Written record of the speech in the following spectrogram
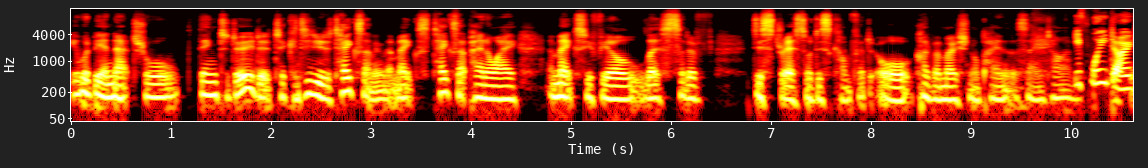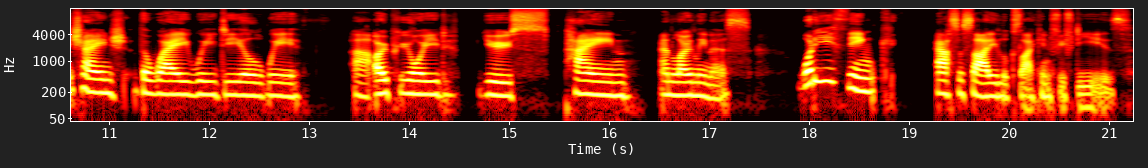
It would be a natural thing to do to, to continue to take something that makes takes that pain away and makes you feel less sort of distress or discomfort or kind of emotional pain at the same time. If we don't change the way we deal with uh, opioid use, pain, and loneliness, what do you think our society looks like in 50 years?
